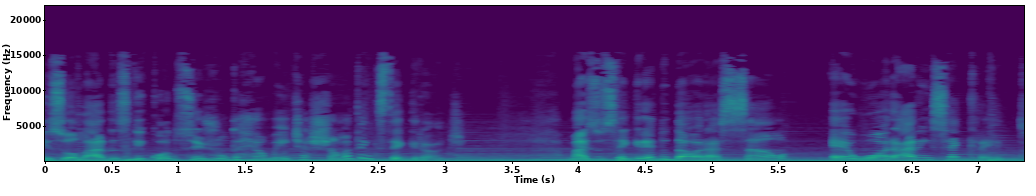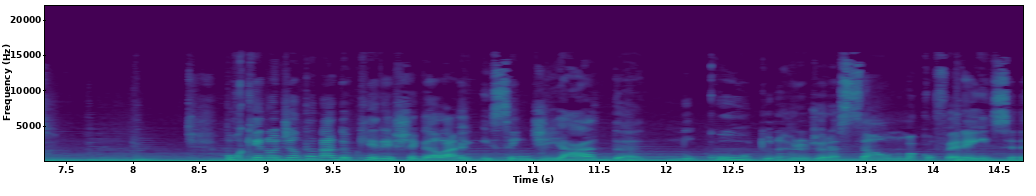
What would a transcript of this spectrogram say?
isoladas que quando se junta realmente a chama tem que ser grande. Mas o segredo da oração é o orar em secreto. Porque não adianta nada eu querer chegar lá incendiada no culto, na reunião de oração, numa conferência,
